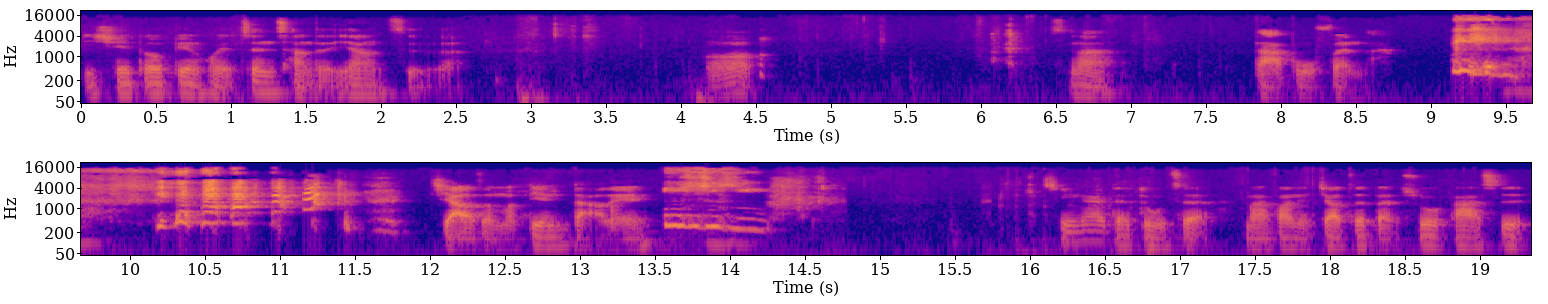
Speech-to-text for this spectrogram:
一切都变回正常的样子了。哦，是吗？大部分啦。脚怎么颠倒嘞？亲爱的读者，麻烦你叫这本书发誓。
